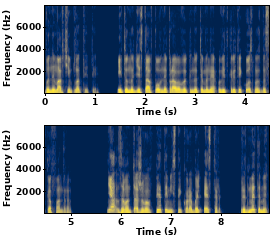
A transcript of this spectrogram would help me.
бо не мав чим платити. І туно дістав повне право викинути мене у відкритий космос без скафандра. Я завантажував п'ятимісний корабель Естер предметами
